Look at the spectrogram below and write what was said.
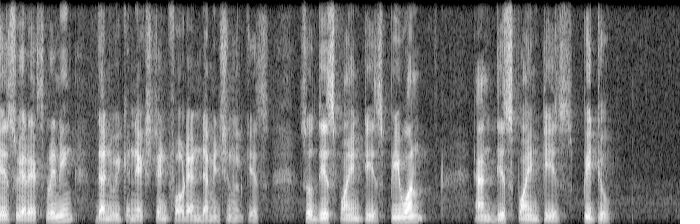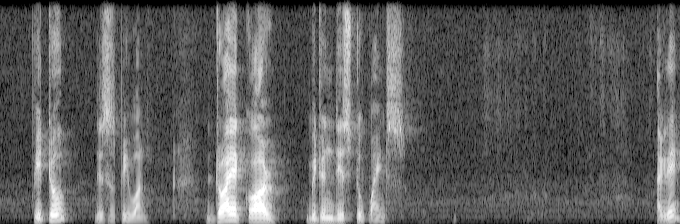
case we are explaining then we can extend for n dimensional case. So, this point is p 1 and this point is P 2, P 2 this is P 1. Draw a chord between these two points. Agree?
